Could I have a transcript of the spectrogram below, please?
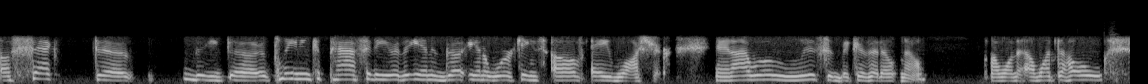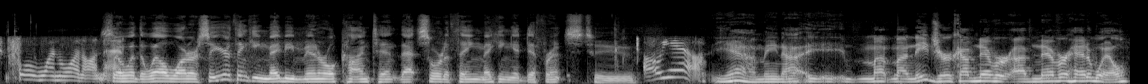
affect the the uh, cleaning capacity or the inner, inner workings of a washer? And I will listen because I don't know. I want I want the whole four one one on that. so with the well water, so you're thinking maybe mineral content, that sort of thing, making a difference to. oh yeah. Yeah, I mean, I my my knee jerk. I've never I've never had a well,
